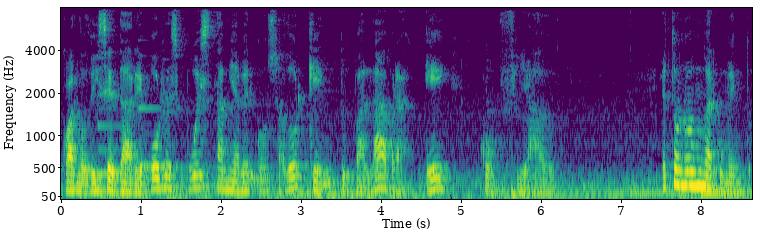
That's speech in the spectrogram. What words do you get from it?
Cuando dice, daré por respuesta a mi avergonzador que en tu palabra he confiado. Esto no es un argumento,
